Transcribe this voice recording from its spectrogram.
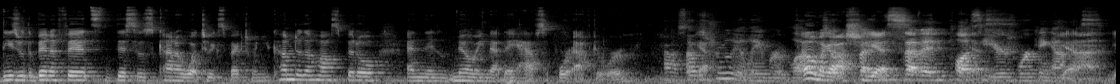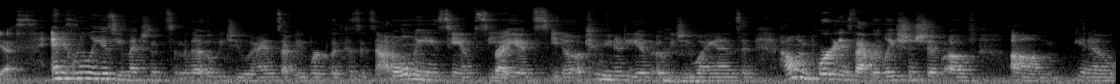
these are the benefits this is kind of what to expect when you come to the hospital and then knowing that they have support afterward Oh, so it's Yeah. truly a labor of love. Oh my to gosh, yes. Seven plus Yes. years working on yes that. yes And it really is, you mentioned some of the OBGYNs that we work with because it's not only CMC, Right. it's, you know, a community of OBGYNs and how important is that relationship of, um, you know,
